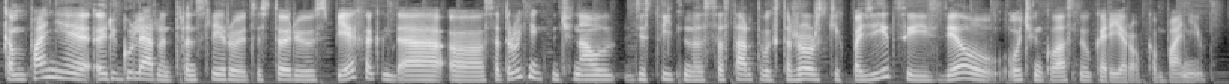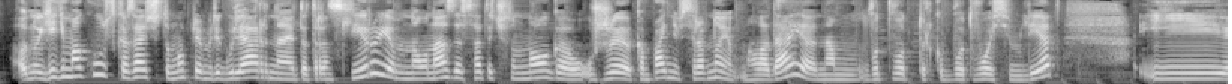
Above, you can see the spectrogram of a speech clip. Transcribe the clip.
Компания регулярно транслирует историю успеха, когда э, сотрудник начинал действительно со стартовых стажерских позиций и сделал очень классную карьеру в компании. Ну, я не могу сказать, что мы прям регулярно это транслируем, но у нас достаточно много уже, компания все равно молодая, нам вот-вот только будет 8 лет, и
